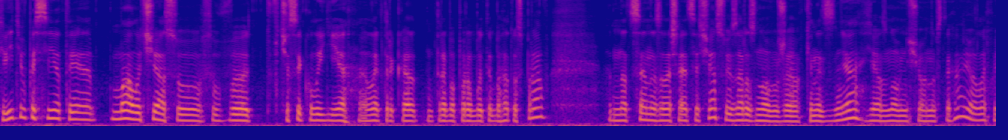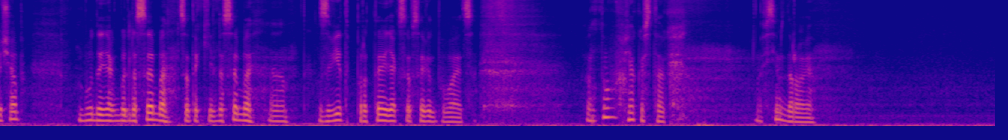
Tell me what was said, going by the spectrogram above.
квітів посіяти. Мало часу в, в часи, коли є електрика, треба поробити багато справ. На це не залишається часу. І зараз знову вже кінець дня. Я знову нічого не встигаю, але хоча б буде якби для себе, це такий для себе е, звіт про те, як це все відбувається. Ну, якось так. Всім здоров'я.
